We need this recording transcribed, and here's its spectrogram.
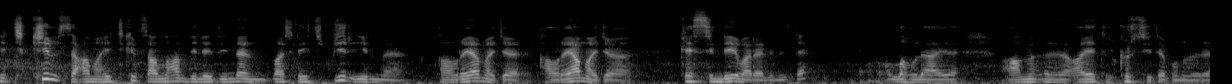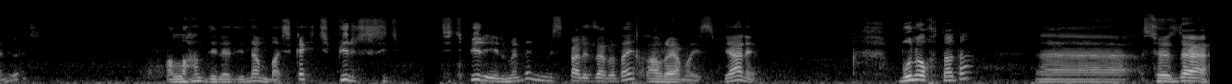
hiç kimse ama hiç kimse Allah'ın dilediğinden başka hiçbir ilme kavrayamayacağı, kavrayamayacağı kesinliği var elimizde. Allahu la ile e, Ayetül Kürsi'de bunu öğreniyoruz. Allah'ın dilediğinden başka hiçbir hiç, hiçbir ilminden miskal zerre dahi kavrayamayız. Yani bu noktada eee, sözde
